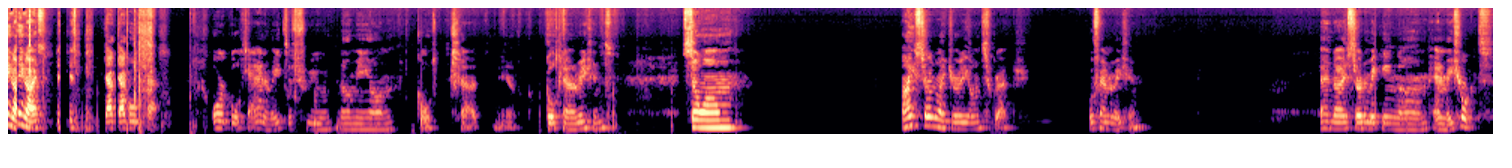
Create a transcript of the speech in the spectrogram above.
Hey guys, it's me, Dag Dag Gold Cat, or Gold Cat Animates if you know me on Gold Cat, you know, Goldcat Animations. So um, I started my journey on Scratch with animation, and I started making um anime shorts,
